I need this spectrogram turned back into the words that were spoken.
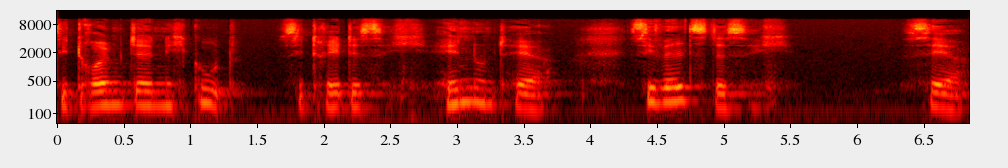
Sie träumte nicht gut, sie drehte sich hin und her, sie wälzte sich sehr.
